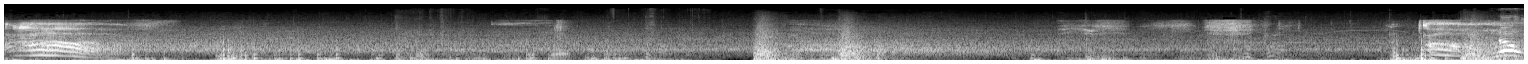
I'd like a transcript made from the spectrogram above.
Ah! That's it. Ah! No!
